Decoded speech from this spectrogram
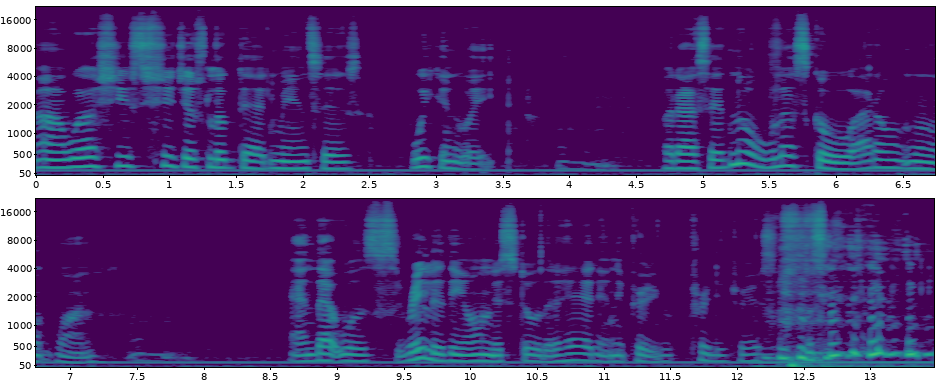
uh, well, she she just looked at me and says, "We can wait." But I said, "No, let's go. I don't want one." And that was really the only store that had any pretty pretty dresses.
